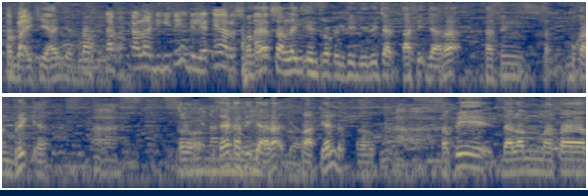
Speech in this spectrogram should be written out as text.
perbaiki aja Tapi, tapi kalau di gitu ya dilihatnya harus makanya harus- saling introspeksi diri kasih jarak kasih bukan break ya Ah, kalau saya kasih jarak perhatian tetap. Tapi dalam masa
